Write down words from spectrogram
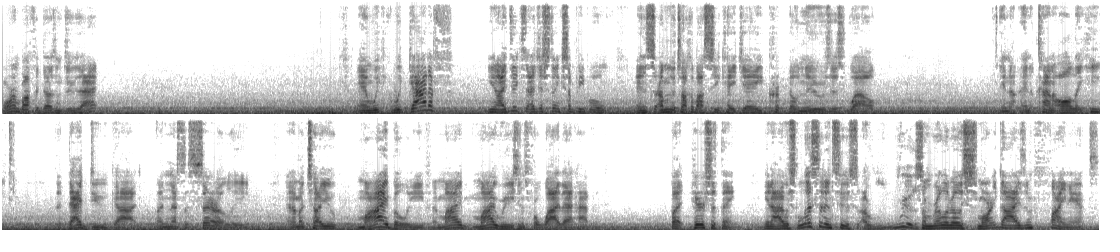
Warren Buffett doesn't do that. And we we gotta, you know, I think I just think some people, and I'm going to talk about CKJ crypto news as well, and and kind of all the heat that that dude got unnecessarily. And I'm going to tell you my belief and my my reasons for why that happened. But here's the thing, you know, I was listening to some really really smart guys in finance,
